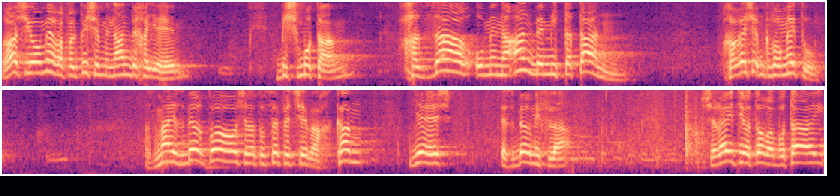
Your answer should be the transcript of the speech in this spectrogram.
רש"י אומר, אף על פי שמנען בחייהם, בשמותם, חזר ומנען במיתתן, אחרי שהם כבר מתו. אז מה ההסבר פה של התוספת שבח? כאן יש הסבר נפלא, שראיתי אותו, רבותיי,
